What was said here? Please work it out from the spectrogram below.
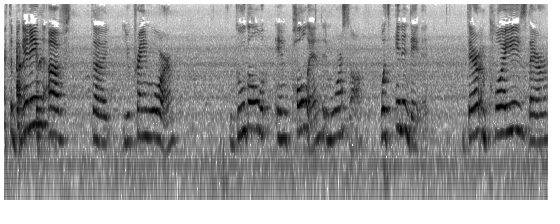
at the beginning of the Ukraine war, Google in Poland, in Warsaw, was inundated. Their employees there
